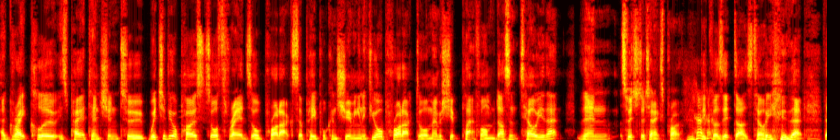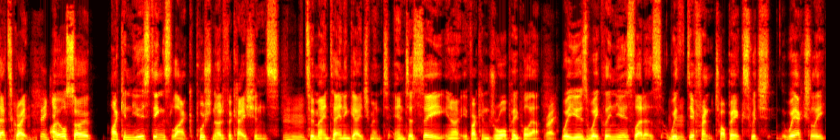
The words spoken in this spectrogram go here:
a great clue is pay attention to which of your posts or threads or products are people consuming. And if your product or membership platform doesn't tell you that, then switch to 10x Pro because it does tell you that. That's great. Thank you. I also I can use things like push notifications mm-hmm. to maintain engagement and to see, you know, if I can draw people out. Right. We use weekly newsletters mm-hmm. with different topics, which we actually,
